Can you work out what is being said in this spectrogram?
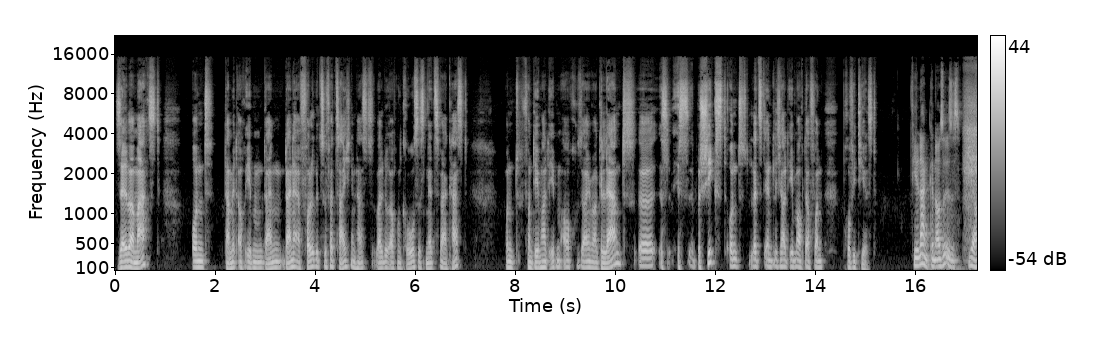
selber machst und damit auch eben dein, deine Erfolge zu verzeichnen hast, weil du auch ein großes Netzwerk hast und von dem halt eben auch, sag ich mal, gelernt, äh, es, es beschickst und letztendlich halt eben auch davon profitierst. Vielen Dank, genau so ist es. Ja,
